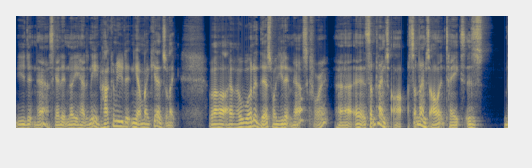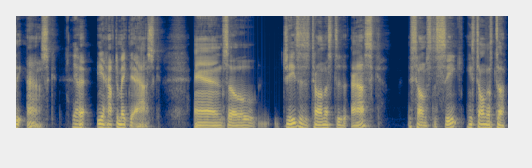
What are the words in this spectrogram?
you didn't ask. I didn't know you had a need. How come you didn't, you know, my kids are like, well, I, I wanted this. Well, you didn't ask for it. Uh, and sometimes, all, sometimes all it takes is the ask. Yeah. Uh, you have to make the ask. And so Jesus is telling us to ask. He's telling us to seek. He's telling us to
